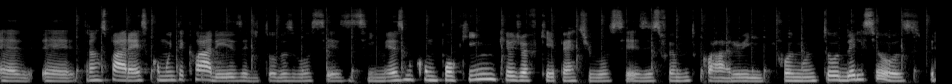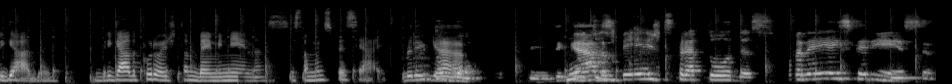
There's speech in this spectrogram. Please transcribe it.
é, é, transparece com muita clareza de todas vocês, assim, mesmo com um pouquinho que eu já fiquei perto de vocês, isso foi muito claro e foi muito delicioso. Obrigada. Obrigada por hoje também, meninas. Vocês são muito especiais. Obrigada. Obrigada. Muitos beijos para todas. Adorei a experiência.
